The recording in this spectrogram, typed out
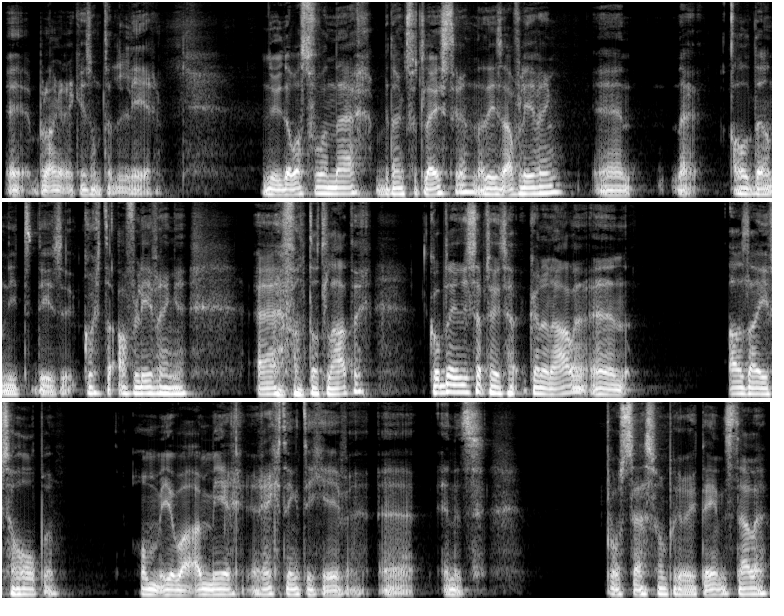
eh, belangrijk is om te leren. Nu, dat was het voor vandaag. Bedankt voor het luisteren naar deze aflevering. En naar al dan niet deze korte afleveringen eh, van tot later. Ik hoop dat je iets hebt kunnen halen. En als dat heeft geholpen om je wat meer richting te geven uh, in het proces van prioriteiten stellen.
